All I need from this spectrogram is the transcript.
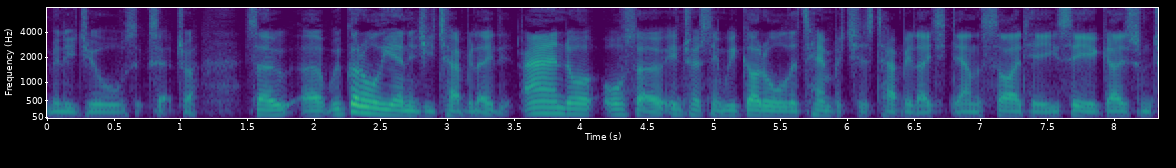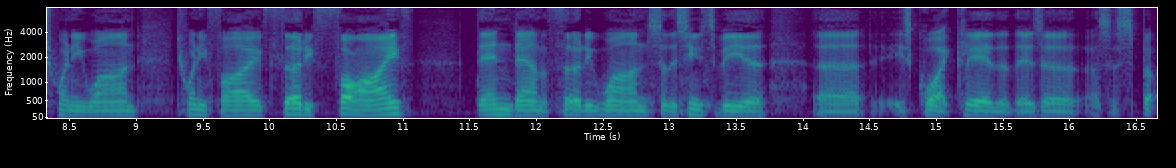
millijoules, etc. So uh, we've got all the energy tabulated, and also interesting, we've got all the temperatures tabulated down the side here. You see it goes from 21, 25, 35 then down to 31. So there seems to be a. Uh, it's quite clear that there's a, a, sp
